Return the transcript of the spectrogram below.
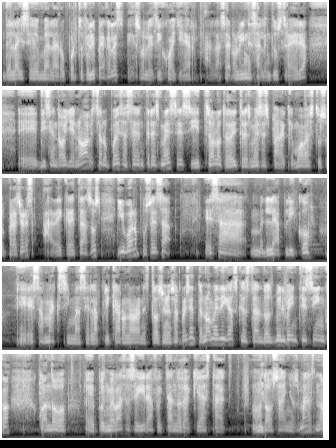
de la ICM al aeropuerto Felipe Ángeles. Eso les dijo ayer a las aerolíneas, a la industria aérea, diciendo, oye, no, esto lo puedes hacer en tres meses y solo te doy tres meses para que muevas tus operaciones a decretazos. Y bueno, pues esa, esa le aplicó eh, esa máxima se la aplicaron ahora en Estados Unidos al presidente. No me digas que hasta el 2025, cuando eh, pues me vas a seguir afectando de aquí hasta dos años más, ¿no?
